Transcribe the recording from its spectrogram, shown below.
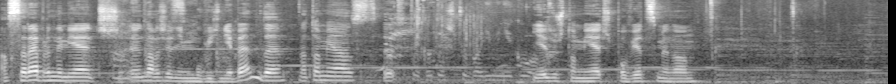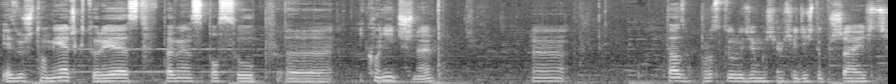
A srebrny miecz, e, na razie o nim mówić nie będę, natomiast głowa. jest już to miecz, powiedzmy, no. Jest już to miecz, który jest w pewien sposób e, ikoniczny. E, teraz po prostu ludzie muszą się gdzieś tu przejść.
